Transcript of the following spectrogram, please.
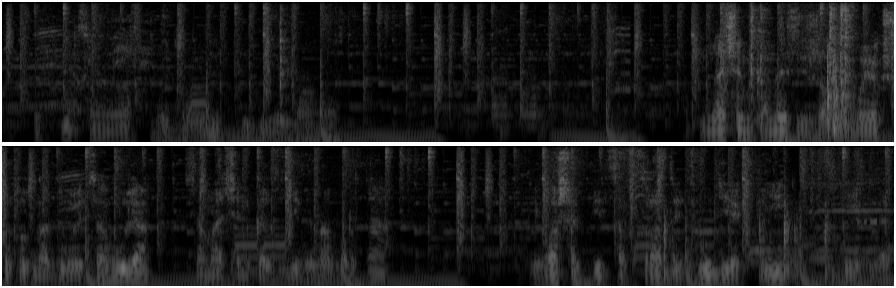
Щоб піца у нас потім не піднімалась. І начинка не з'їжджала, бо якщо тут надується гуля, вся начинка з'їде на борта, і ваша піца втратить будь-який вигляд.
